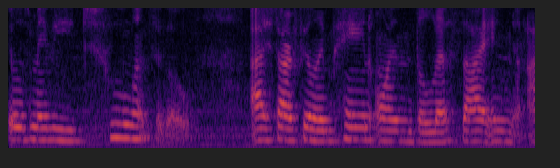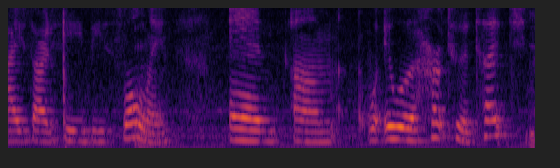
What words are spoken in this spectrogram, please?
it was maybe two months ago. I started feeling pain on the left side, and I started to see it be swollen, and um, it would hurt to the touch, Mhm.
